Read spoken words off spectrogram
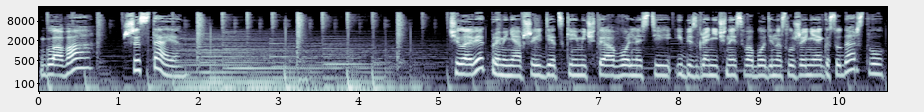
Глава шестая. Человек, променявший детские мечты о вольности и безграничной свободе на служение государству,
